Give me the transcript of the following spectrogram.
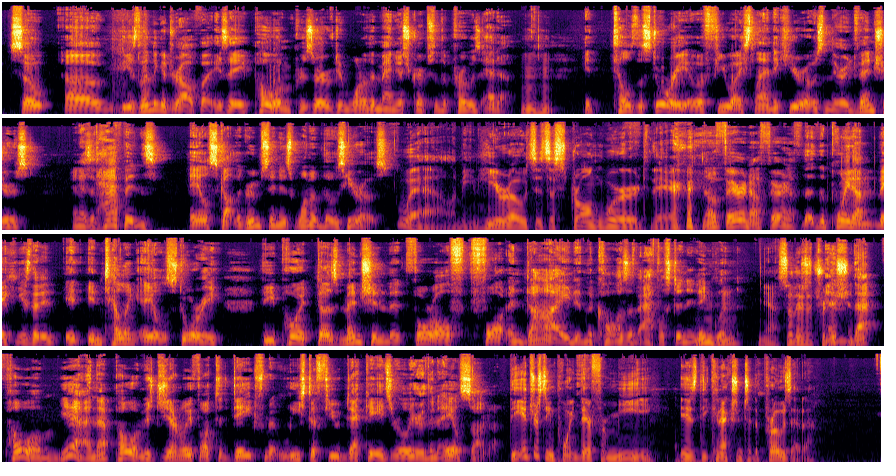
So, uh, the Islendingadrapa is a poem preserved in one of the manuscripts of the Prose Edda. Mm-hmm. It tells the story of a few Icelandic heroes and their adventures, and as it happens, Egil Skallagrimsson is one of those heroes. Well, I mean, heroes is a strong word there. no, fair enough, fair enough. The, the point I'm making is that in, in, in telling Egil's story, the poet does mention that Thorolf fought and died in the cause of Athelstan in mm-hmm. England. yeah, so there's a tradition. And that poem, yeah, and that poem is generally thought to date from at least a few decades earlier than Egil's saga. the interesting point there for me is the connection to the prose edda.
